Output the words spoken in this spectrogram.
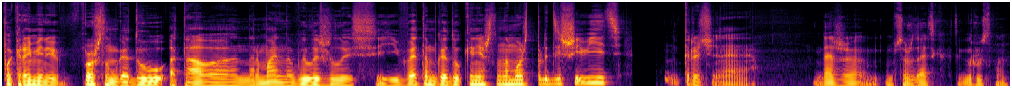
по крайней мере, в прошлом году Атава нормально выложилась, и в этом году, конечно, она может продешевить. Короче, э, даже обсуждать как-то грустно.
